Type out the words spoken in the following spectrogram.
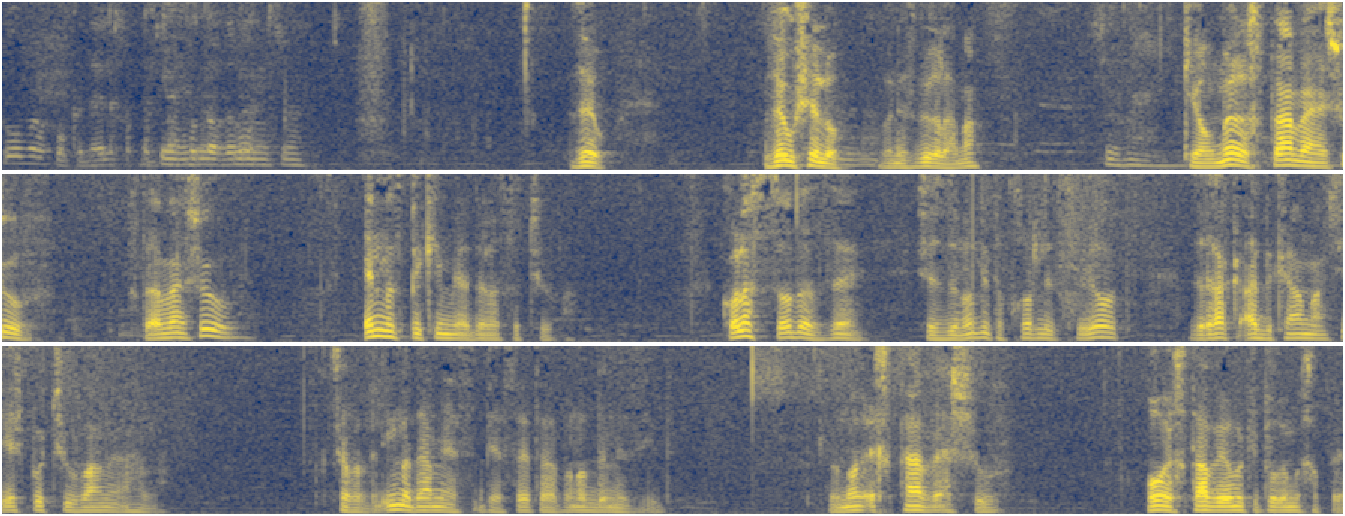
שהוא אומר פה, כדאי לחפש לעשות זה עבירות. כולו תשובה. זהו. זהו שלא, ואני אסביר למה. כי האומר הכתב והשוב, הכתב והשוב, אין מספיקים בידו לעשות תשובה. כל הסוד הזה, שזדונות מתהפכות לזכויות, זה רק עד כמה שיש פה תשובה מאהבה. עכשיו, אבל אם אדם יעשה, יעשה את העוונות במזיד, כלומר, אכתב ואשוב, או אכתב ויום הכיפורים מכפר,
